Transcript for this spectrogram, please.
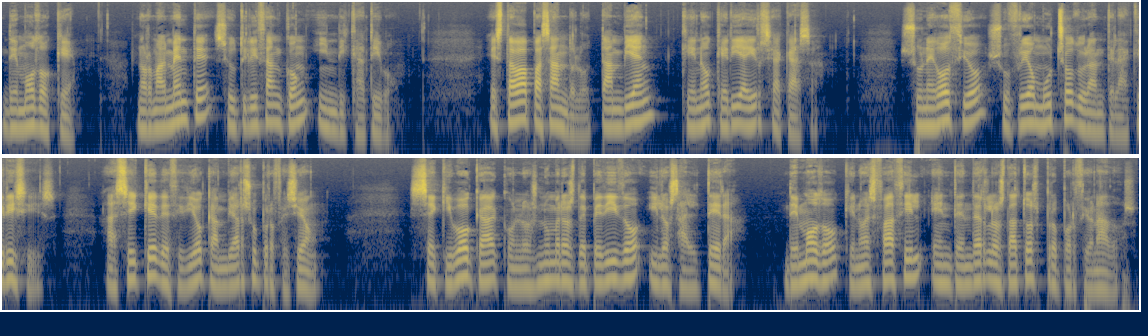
de modo que. Normalmente se utilizan con indicativo. Estaba pasándolo también que no quería irse a casa. Su negocio sufrió mucho durante la crisis, así que decidió cambiar su profesión. Se equivoca con los números de pedido y los altera, de modo que no es fácil entender los datos proporcionados.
